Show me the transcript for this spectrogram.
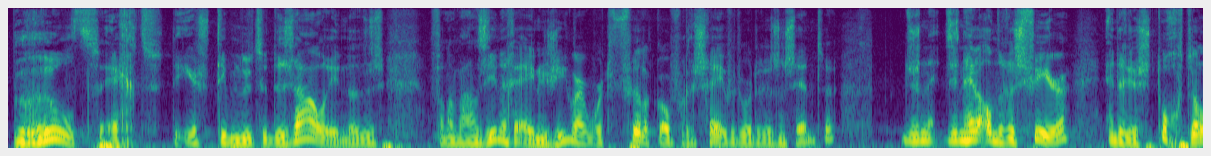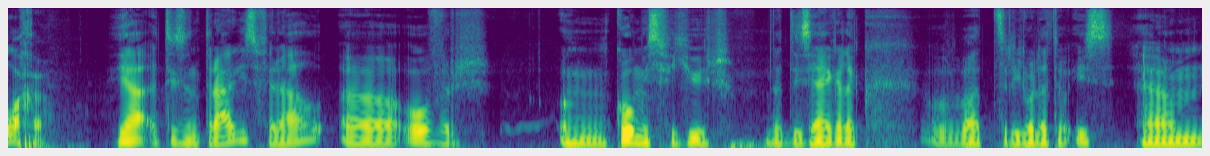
brult echt de eerste tien minuten de zaal in. Dat is van een waanzinnige energie, waar wordt veel over geschreven door de recensenten. Dus het is een hele andere sfeer en er is toch te lachen. Ja, het is een tragisch verhaal eh, over een komisch figuur. Dat is eigenlijk wat Rigoletto is. Ehm,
